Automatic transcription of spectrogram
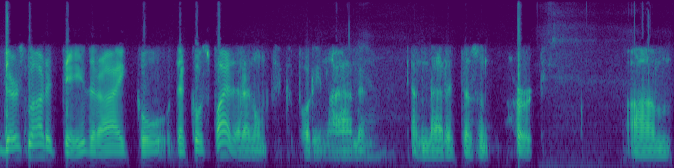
there's not a day that I go that goes by that I don't think about Elan and, and that it doesn't hurt. Um,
